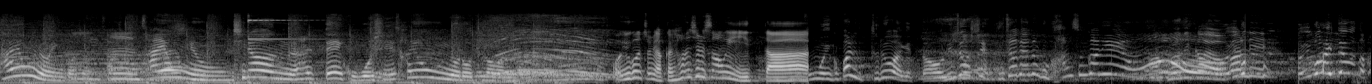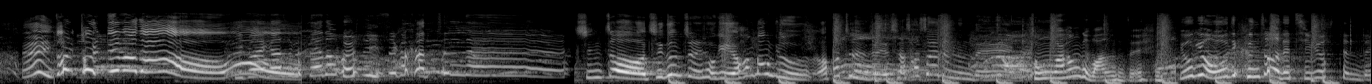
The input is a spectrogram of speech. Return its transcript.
사용료인 거죠 음, 사용료 실현을 할 때 그것이 사용료로 들어가는 거예요. 어, 이건 좀 약간 현실성이 있다. 어머 이거 빨리 들어야겠다. 리정 씨 부자 되는 거 한 순간이에요. 그러니까요, 이거- 빨리. 이거 할 때마다 에이 털, 털 때마다 이거 해가지고 때도 벌 수 있을 것 같은데. 진짜 지금쯤 저기 한강뷰 아파트 이제 진짜 샀어야 됐는데 정말 한 거 많은데. 여기 어디 근처가 내 집이었을 텐데.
